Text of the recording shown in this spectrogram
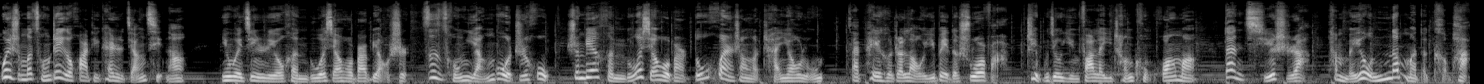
为什么从这个话题开始讲起呢？因为近日有很多小伙伴表示，自从阳过之后，身边很多小伙伴都患上了缠腰龙。再配合着老一辈的说法，这不就引发了一场恐慌吗？但其实啊，它没有那么的可怕。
